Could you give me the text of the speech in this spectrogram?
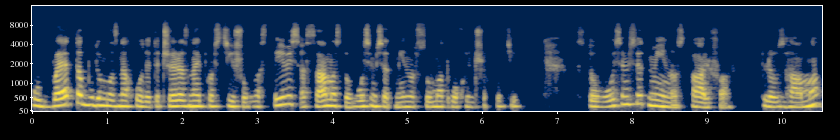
кут бета будемо знаходити через найпростішу властивість, а саме 180 мінус сума двох інших кутів. 180 мінус альфа плюс гамма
